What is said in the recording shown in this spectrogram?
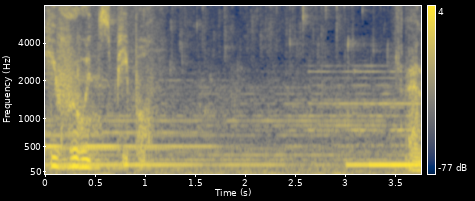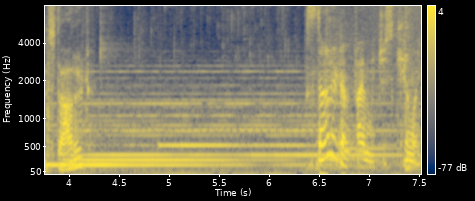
He ruins people. And Stoddard? Stoddard, I'm fine with just killing.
